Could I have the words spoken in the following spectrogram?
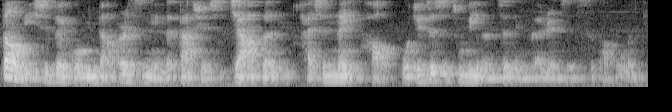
到底是对国民党二四年的大选是加分还是内耗？我觉得这是朱立伦真的应该认真思考的问题。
